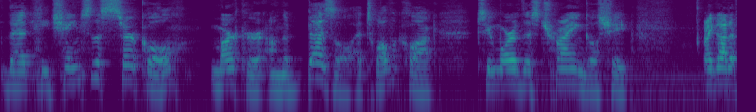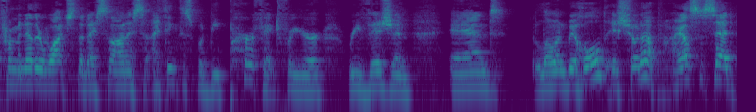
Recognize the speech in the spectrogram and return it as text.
that he change the circle marker on the bezel at 12 o'clock to more of this triangle shape. I got it from another watch that I saw and I said, I think this would be perfect for your revision. And lo and behold, it showed up. I also said,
